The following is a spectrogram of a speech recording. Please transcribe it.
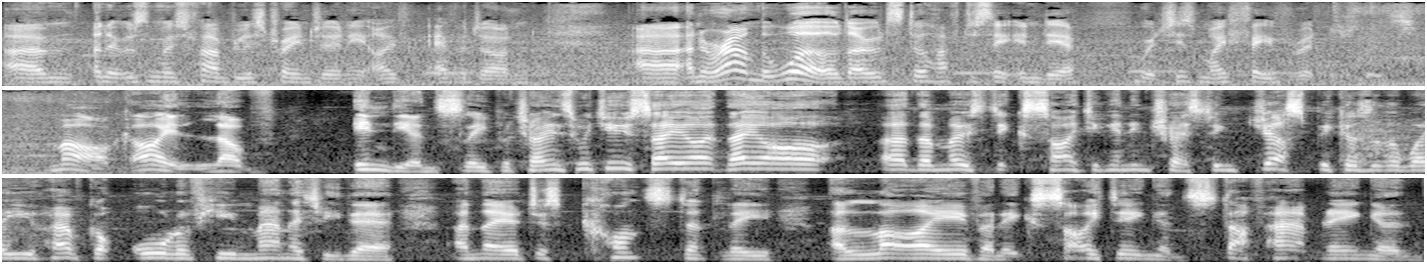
Um, and it was the most fabulous train journey I've ever done. Uh, and around the world, I would still have to say India, which is my favourite. Mark, I love Indian sleeper trains. Would you say uh, they are uh, the most exciting and interesting just because of the way you have got all of humanity there and they are just constantly alive and exciting and stuff happening and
